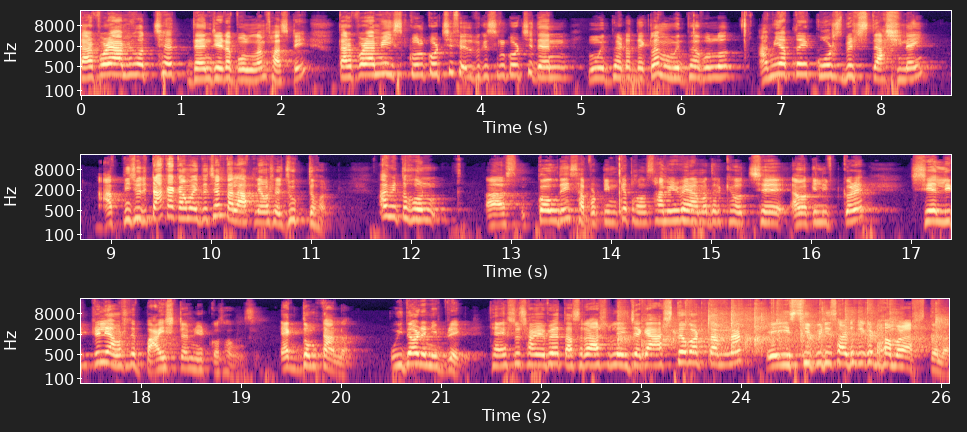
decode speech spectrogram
তারপরে আমি হচ্ছে দেন যেটা বললাম ফার্স্টেই তারপরে আমি স্ক্রোল করছি ফেসবুক স্ক্রোল করছি দেন মুমিত ভাইটা দেখলাম, মুমিত ভাই বলল, আমি আপনাকে কোর্স বেচতে আসি নাই। আপনি যদি টাকা কামাইতে চান, তাহলে আপনি আমার সাথে যুক্ত হন। আমি তখন কল দিই সাপোর্ট টিমকে তখন সামির ভাই আমাদেরকে হচ্ছে, আমাকে লিফট করে। সে লিটারেলি আমার সাথে বাইশটা মিনিট কথা বলছে। একদম টানা। Without any break thanks to Swami ভাই, তাছাড়া আসলে এই জায়গায় আসতে পারতাম না। এই সিপিডি সার্টিফিকেট আমার আসতো না।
